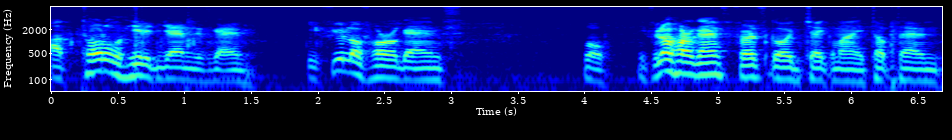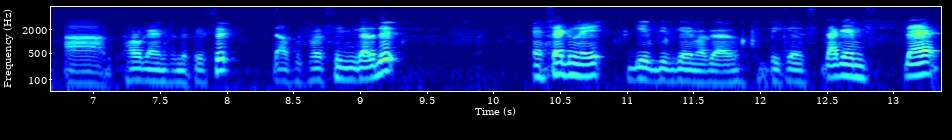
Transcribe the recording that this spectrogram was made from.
A total hidden gem this game. If you love horror games, well, if you love horror games, first go and check my top 10 uh, horror games on the PC. That's the first thing you gotta do. And secondly, give this game a go because that game's there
